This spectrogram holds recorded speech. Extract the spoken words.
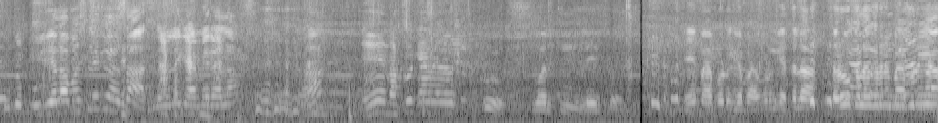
पूजेला बसले का असं हात लावले कॅमेऱ्याला? हे? नको कॅमेरा वरती लेन्सवर हे पाय पडून घ्या पाय पडून घ्या चला सर्व कलाकारांनी पाय पडून घ्या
